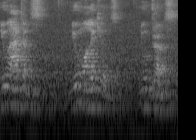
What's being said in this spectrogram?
new atoms, new molecules, new drugs.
